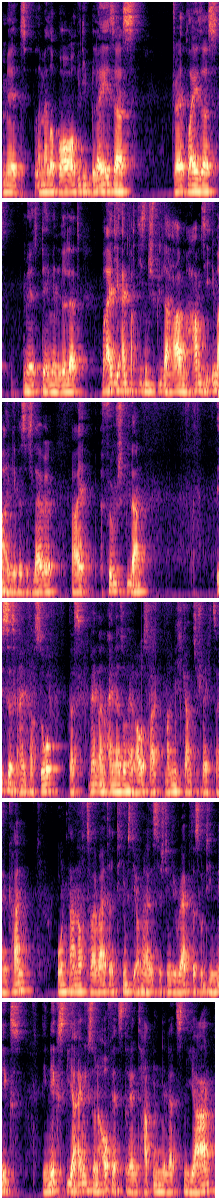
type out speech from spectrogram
mit LaMelo Ball, wie die Blazers, Trailblazers mit Damian Lillard, weil die einfach diesen Spieler haben, haben sie immer ein gewisses Level. Bei fünf Spielern ist es einfach so, dass wenn dann einer so herausragt, man nicht ganz so schlecht sein kann. Und dann noch zwei weitere Teams, die auf meiner Liste stehen, die Raptors und die Knicks. Die Knicks, die ja eigentlich so einen Aufwärtstrend hatten in den letzten Jahren,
